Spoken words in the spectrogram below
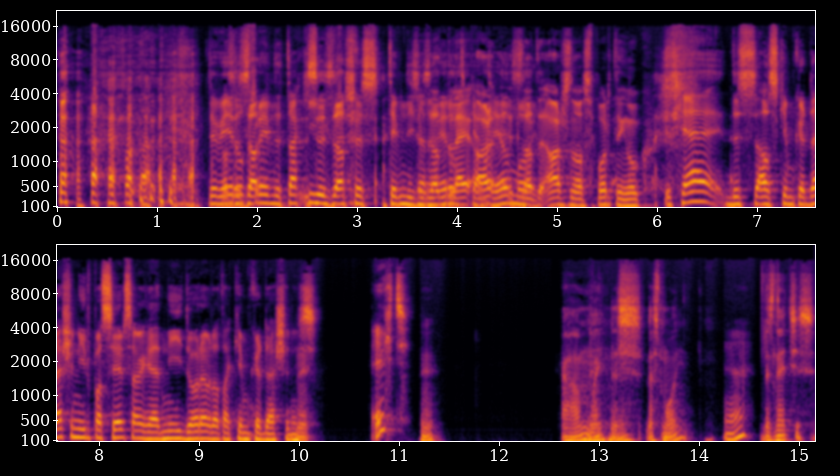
De wereldvreemde ze takkie zat- versus Tim die Ze zijn zat, wereld bij kent. Ar- Heel ze mooi. zat in Arsenal Sporting ook. Dus, jij, dus als Kim Kardashian hier passeert, zou jij niet doorhebben dat dat Kim Kardashian is? Echt? ah, mooi. Dat, is, dat is mooi. Ja? Dat is netjes.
